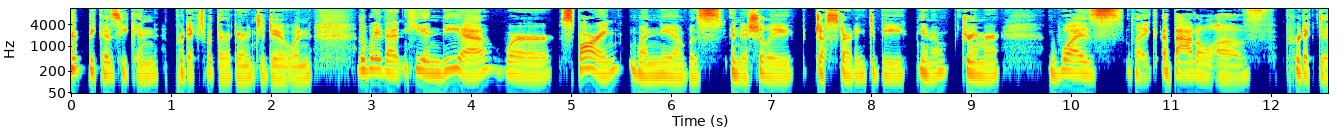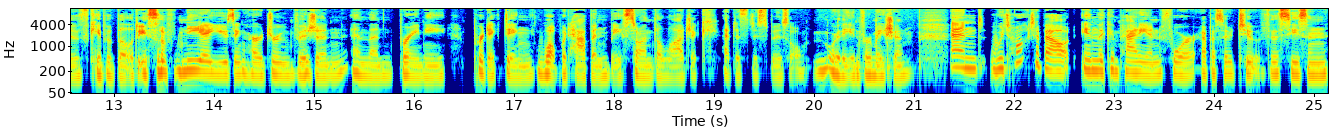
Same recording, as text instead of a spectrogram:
because he can predict what they're going to do. And the way that he and Nia were sparring when Nia was initially just starting to be, you know, dreamer was like a battle of predictive capabilities of Nia using her dream vision and then Brainy predicting what would happen based on the logic at his disposal or the information. And we talked about in the companion for episode two of this season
